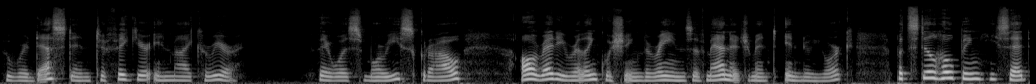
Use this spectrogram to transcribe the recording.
who were destined to figure in my career. There was Maurice Grau, already relinquishing the reins of management in New York, but still hoping, he said,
